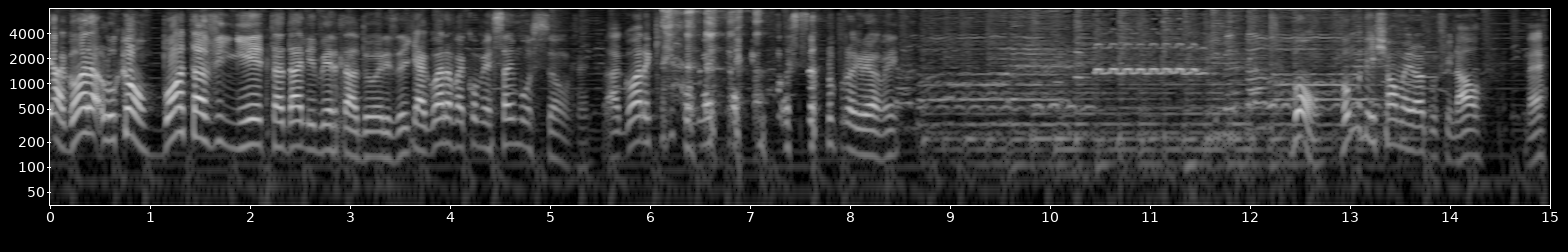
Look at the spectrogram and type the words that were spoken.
E agora, Lucão, bota a vinheta da Libertadores aí, que agora vai começar a emoção, velho. Agora que começa a emoção no programa, hein? Bom, vamos deixar o melhor pro final, né?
